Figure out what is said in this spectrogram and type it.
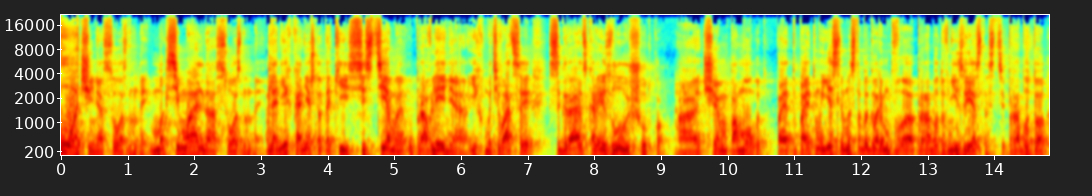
очень осознанные, максимально осознанные. Для них, конечно, такие системы управления их мотивацией сыграют скорее злую шутку, а, чем помогут. Поэтому, поэтому если мы с тобой говорим в, про работу в неизвестности, про работу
